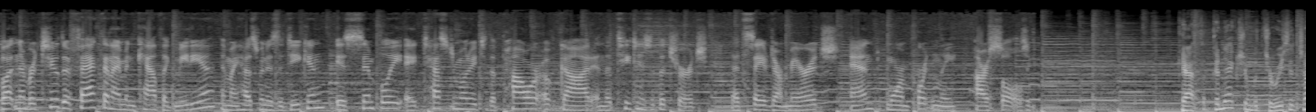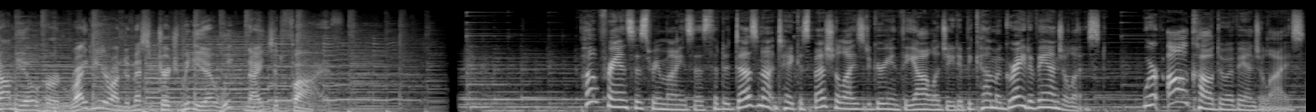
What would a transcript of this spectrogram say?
But number two, the fact that I'm in Catholic media and my husband is a deacon is simply a testimony to the power of God and the teachings of the church that saved our marriage and, more importantly, our souls. Catholic Connection with Teresa Tomeo, heard right here on Domestic Church Media, weeknights at 5. Pope Francis reminds us that it does not take a specialized degree in theology to become a great evangelist. We're all called to evangelize.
